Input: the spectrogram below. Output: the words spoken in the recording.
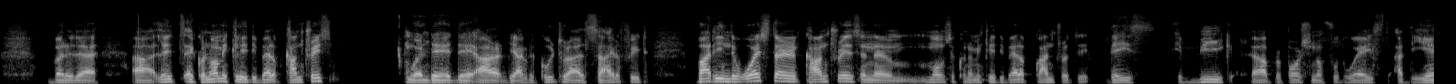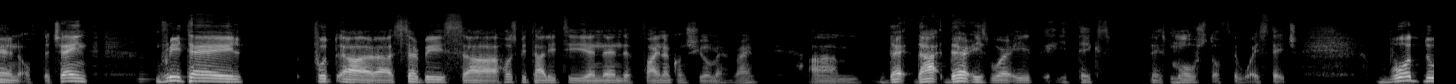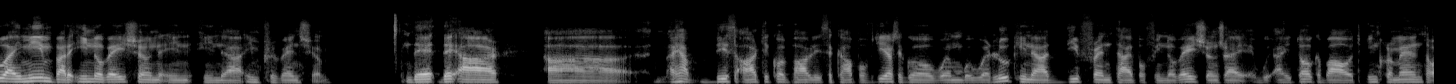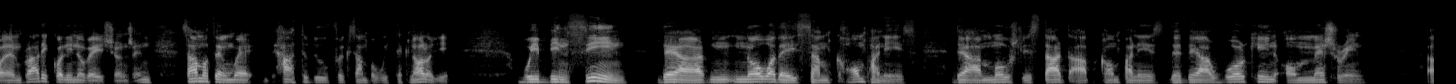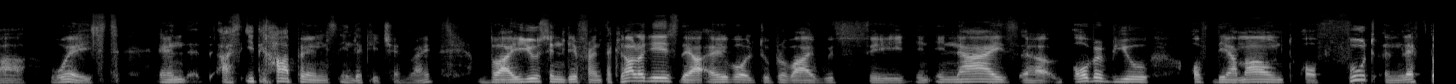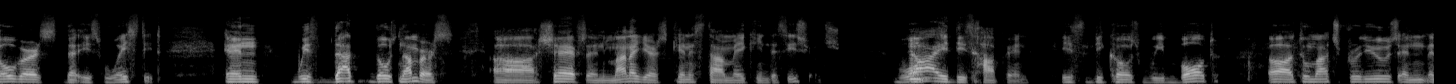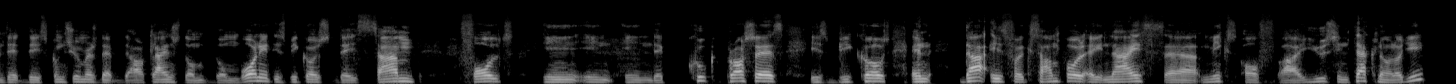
but uh, uh, let's economically developed countries where they, they are the agricultural side of it. But in the Western countries and the most economically developed countries, there is a big uh, proportion of food waste at the end of the chain. Mm. Retail, food uh, uh, service, uh, hospitality, and then the final consumer, right? Um, that, that there is where it, it takes place most of the wastage. What do I mean by innovation in, in, uh, in prevention? They, they are uh, I have this article published a couple of years ago when we were looking at different type of innovations. I, I talk about incremental and radical innovations, and some of them were had to do, for example, with technology. We've been seeing there are nowadays some companies, they are mostly startup companies that they are working on measuring uh, waste and as it happens in the kitchen, right? By using different technologies, they are able to provide with a, a nice uh, overview of the amount of food and leftovers that is wasted. And with that, those numbers, uh, chefs and managers can start making decisions. Why yeah. this happened is because we bought uh, too much produce and, and the, these consumers that our clients don't don't want it is because there's some fault in in in the cook process is because and that is for example a nice uh, mix of uh, using technology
